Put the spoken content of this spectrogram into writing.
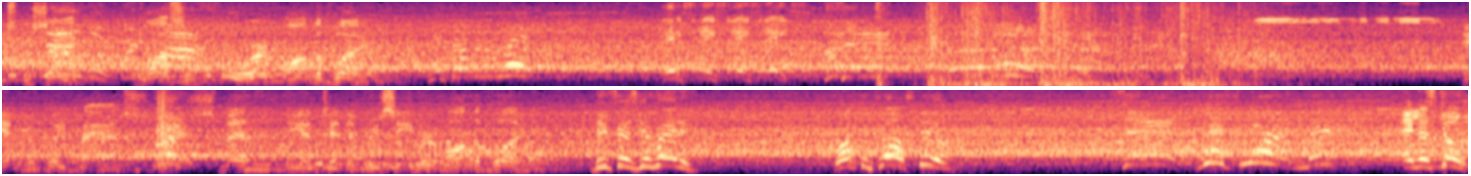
Makes the sack. Loss of four on the play. Here coming. Ace, ace, ace, ace. Incomplete pass. Smith, the intended receiver, on the play. Defense, get ready. Watch the draw still. Let's run, man. Hey, let's go.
